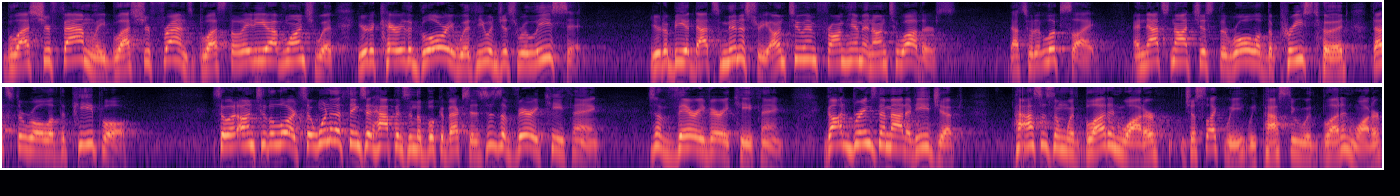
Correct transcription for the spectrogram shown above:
Bless your family, bless your friends, bless the lady you have lunch with. You're to carry the glory with you and just release it. You're to be, that's ministry, unto him, from him, and unto others. That's what it looks like. And that's not just the role of the priesthood, that's the role of the people. So, unto the Lord. So, one of the things that happens in the book of Exodus, this is a very key thing. This is a very, very key thing. God brings them out of Egypt, passes them with blood and water, just like we. We pass through with blood and water.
